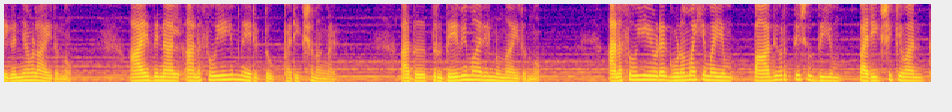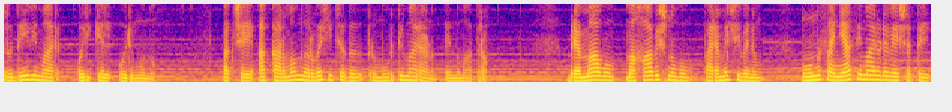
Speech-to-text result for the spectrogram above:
തികഞ്ഞവളായിരുന്നു. ആയതിനാൽ അനസൂയയും നേരിട്ടു പരീക്ഷണങ്ങൾ. അത് ത്രിദേവിമാരിൽ നിന്നായിരുന്നു. അനസൂയയുടെ ഗുണമഹിമയും പാതിവൃത്യശുദ്ധിയും പരീക്ഷിക്കുവാൻ ത്രിദേവിമാർ ഒരിക്കൽ ഒരുങ്ങുന്നു. പക്ഷേ ആ കർമ്മം നിർവഹിച്ചത് ത്രിമൂർത്തിമാരാണ് എന്ന് മാത്രം. ബ്രഹ്മാവും മഹാവിഷ്ണുവും പരമശിവനും മൂന്ന് സന്യാസിമാരുടെ വേഷത്തിൽ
